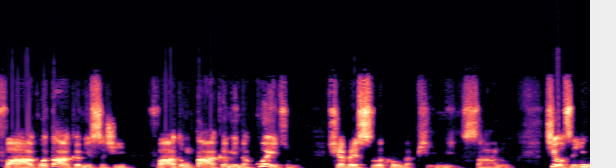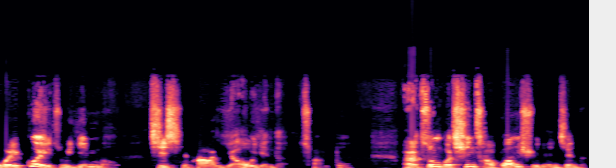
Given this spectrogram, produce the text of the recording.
法国大革命时期，发动大革命的贵族们却被失控的平民杀戮，就是因为贵族阴谋及其他谣言的传播。而中国清朝光绪年间的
